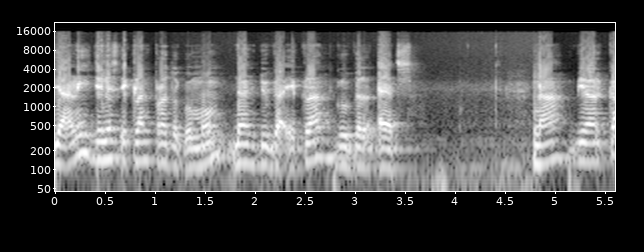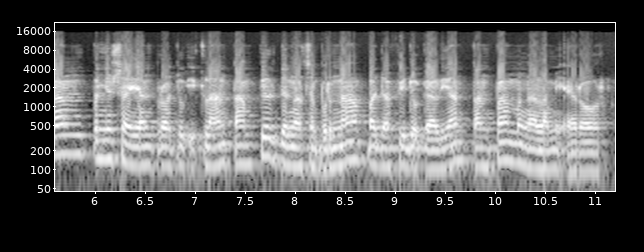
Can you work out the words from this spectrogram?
yakni jenis iklan produk umum dan juga iklan Google Ads. Nah, biarkan penyesuaian produk iklan tampil dengan sempurna pada video kalian tanpa mengalami error.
